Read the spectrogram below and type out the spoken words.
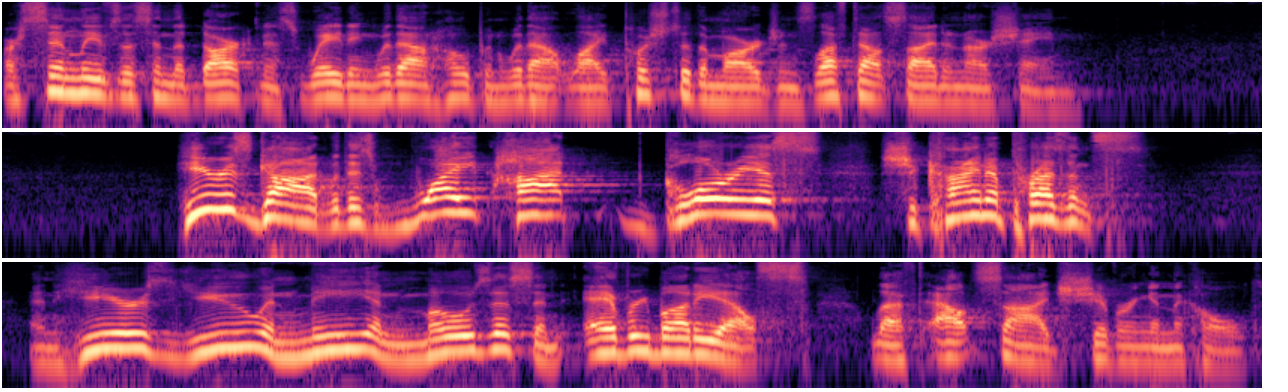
Our sin leaves us in the darkness, waiting without hope and without light, pushed to the margins, left outside in our shame. Here is God with his white, hot, glorious Shekinah presence. And here's you and me and Moses and everybody else left outside shivering in the cold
